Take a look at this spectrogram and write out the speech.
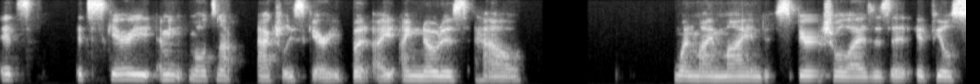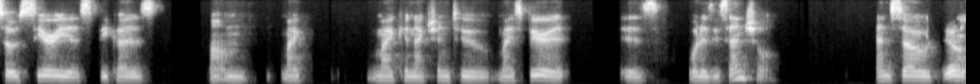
it's it's scary. I mean, well, it's not actually scary, but I, I notice how when my mind spiritualizes it, it feels so serious because um, my my connection to my spirit is what is essential. And so yeah,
